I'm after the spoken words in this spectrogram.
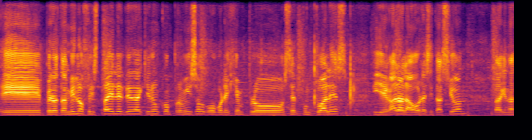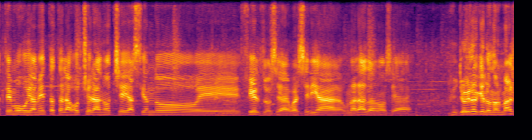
eh, pero también los freestylers deben adquirir un compromiso, como por ejemplo ser puntuales y llegar a la hora de citación, para que no estemos obviamente hasta las 8 de la noche haciendo eh, filtros, o sea, igual sería una lata, ¿no? O sea, yo creo que lo normal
